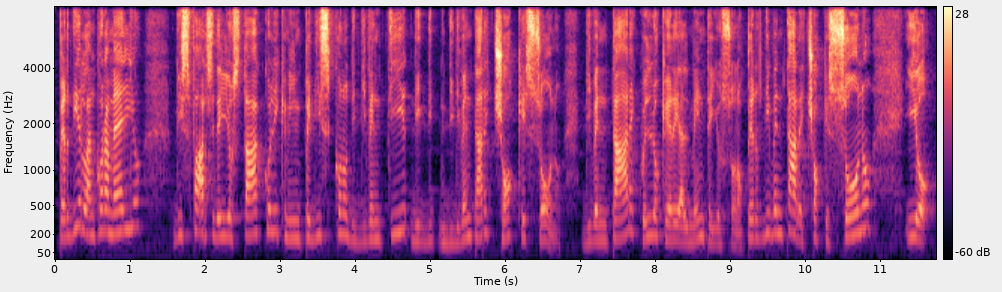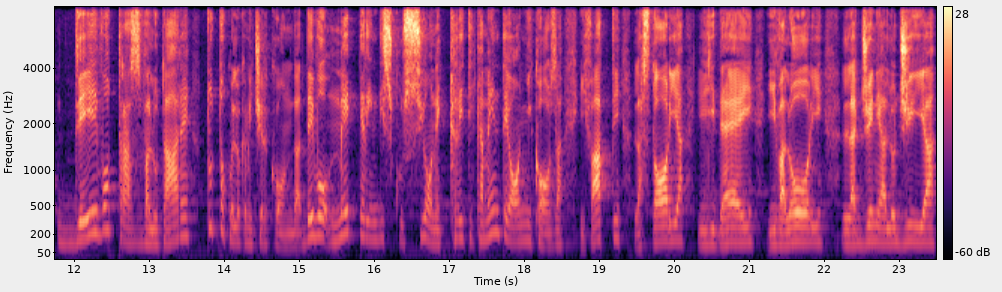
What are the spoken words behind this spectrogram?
Per dirla ancora meglio, disfarsi degli ostacoli che mi impediscono di, diventi, di, di, di diventare ciò che sono, diventare quello che realmente io sono. Per diventare ciò che sono, io devo trasvalutare tutto quello che mi circonda, devo mettere in discussione criticamente ogni cosa, i fatti, la storia, gli gli dei, i valori, la genealogia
